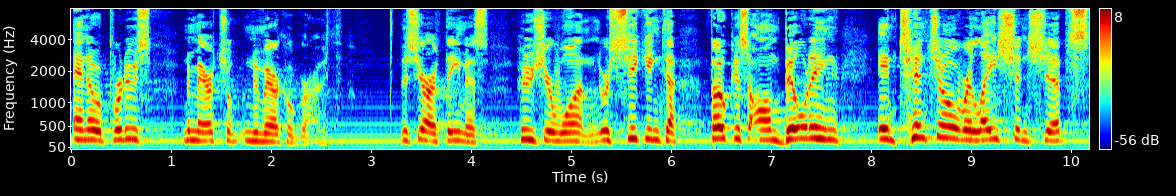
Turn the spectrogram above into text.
and it will produce numerical numerical growth. This year, our theme is "Who's Your One." We're seeking to focus on building intentional relationships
